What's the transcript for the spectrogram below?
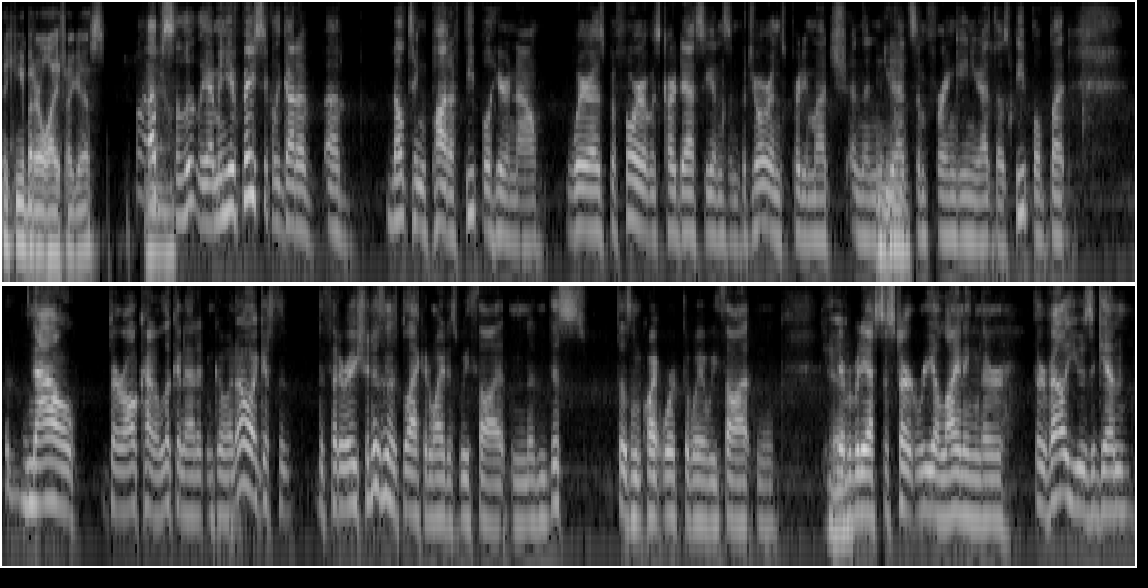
making a better life, I guess. Well, absolutely. I mean, you've basically got a, a melting pot of people here now, whereas before it was Cardassians and Bajorans pretty much, and then you Mhm. had some Ferengi and you had those people. But now they're all kind of looking at it and going, "Oh, I guess the, the Federation isn't as black and white as we thought, and then this doesn't quite work the way we thought." And Yeah. everybody has to start realigning their their values again.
